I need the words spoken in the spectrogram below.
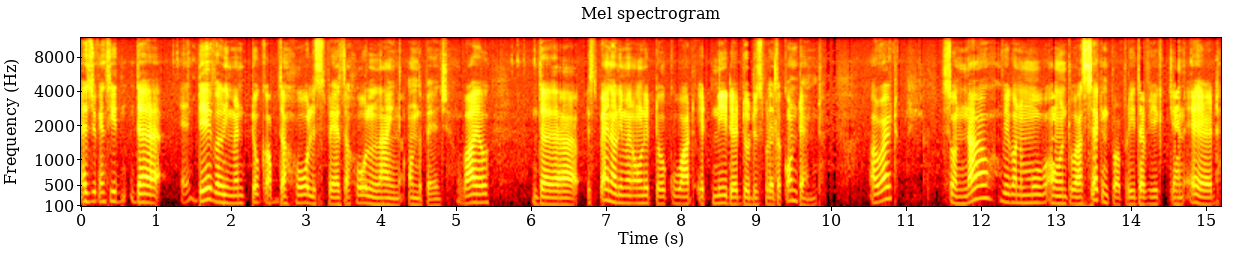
as you can see the div element took up the whole space the whole line on the page while the span element only took what it needed to display the content. Alright? So now we're going to move on to our second property that we can add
